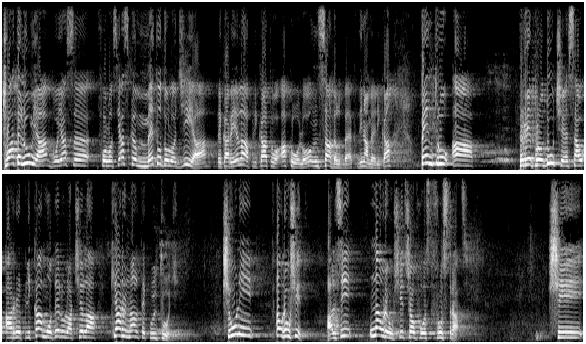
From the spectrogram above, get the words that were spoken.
toată lumea voia să folosească metodologia pe care el a aplicat-o acolo, în Saddleback, din America, pentru a reproduce sau a replica modelul acela chiar în alte culturi. Și unii au reușit, alții n-au reușit și au fost frustrați. Și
